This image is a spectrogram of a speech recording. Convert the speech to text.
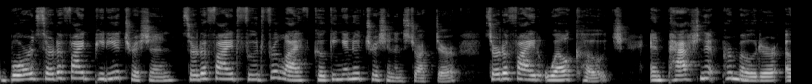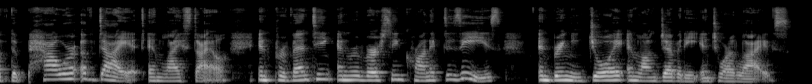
board certified pediatrician, certified food for life cooking and nutrition instructor, certified well coach, and passionate promoter of the power of diet and lifestyle in preventing and reversing chronic disease and bringing joy and longevity into our lives.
